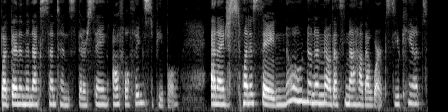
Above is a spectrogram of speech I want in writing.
but then in the next sentence, they're saying awful things to people. And I just want to say, no, no, no, no, that's not how that works. You can't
